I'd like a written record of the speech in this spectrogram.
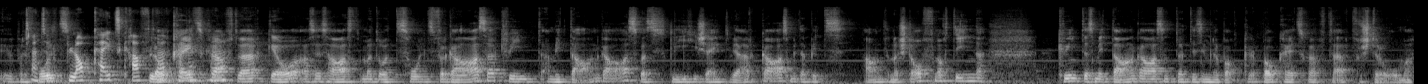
Über das also Holz Blockheizkraftwerk? Blockheizkraftwerk, ja. Also das heisst, man dort das Holz vergasen, gewinnt ein Methangas, was das gleiche ist eigentlich wie Erdgas, mit ein bisschen anderen Stoff noch drin. Gewinnt das Methangas und dort das in einem Blockheizkraftwerk verstromen.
